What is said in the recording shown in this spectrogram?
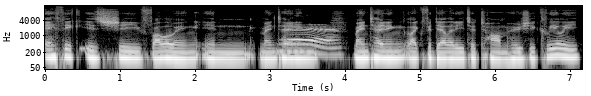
ethic is she following in maintaining Yeah. maintaining like fidelity to Tom, who she clearly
